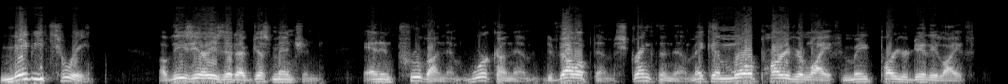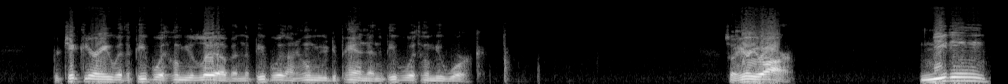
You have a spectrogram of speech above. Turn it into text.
maybe three of these areas that I've just mentioned and improve on them, work on them, develop them, strengthen them, make them more part of your life, make part of your daily life, particularly with the people with whom you live and the people on whom you depend and the people with whom you work. So here you are, needing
